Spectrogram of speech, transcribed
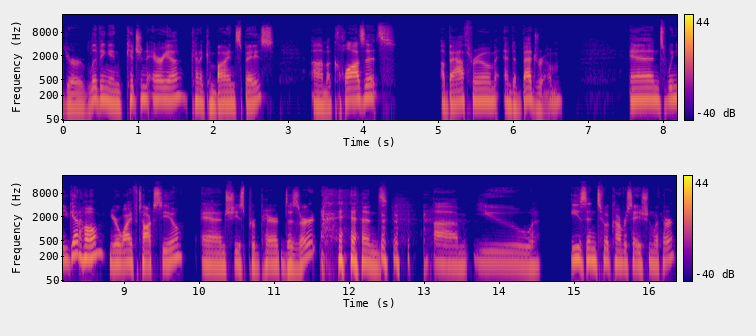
your living and kitchen area, kind of combined space, um, a closet, a bathroom, and a bedroom. And when you get home, your wife talks to you, and she's prepared dessert, and um, you ease into a conversation with her,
